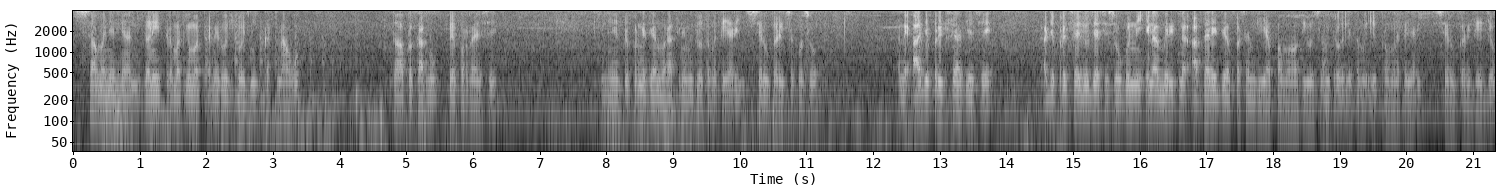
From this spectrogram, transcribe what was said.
સામાન્ય જ્ઞાન, ગણિત રમતગમત અને રોજબરોજની ઘટનાઓ. તો આ પ્રકારનું પેપર રહેશે. અને પેપરને ધ્યાનમાં રાખીને મિત્રો તમે તૈયારી શરૂ કરી શકો છો. અને આ જે પરીક્ષા જે છે, આ જે પરીક્ષા યોજાશે સોગણની એના મેરિટના આધારે જ પસંદગી આપવામાં આવતી હોય છે મિત્રો, એટલે તમે એ પ્રમાણે તૈયારી શરૂ કરી દેજો.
